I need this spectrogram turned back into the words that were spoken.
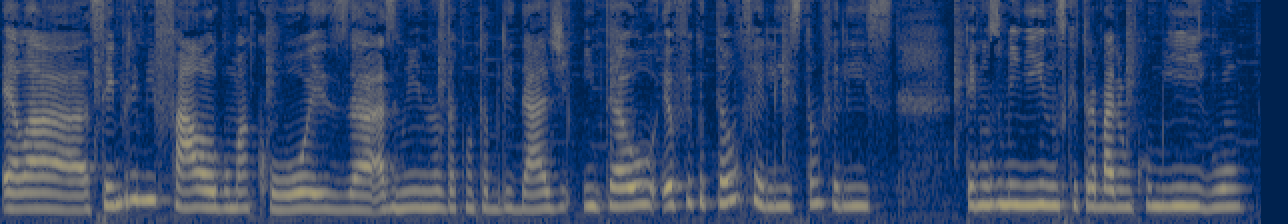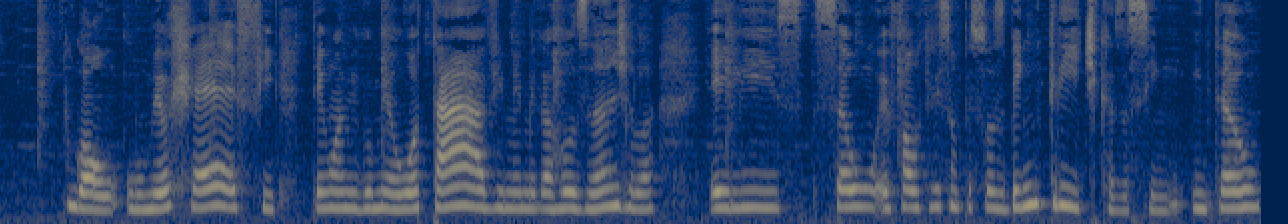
Ela sempre me fala alguma coisa, as meninas da contabilidade. Então eu fico tão feliz, tão feliz. Tem os meninos que trabalham comigo, igual o meu chefe, tem um amigo meu, Otávio, minha amiga Rosângela, eles são, eu falo que eles são pessoas bem críticas, assim, então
